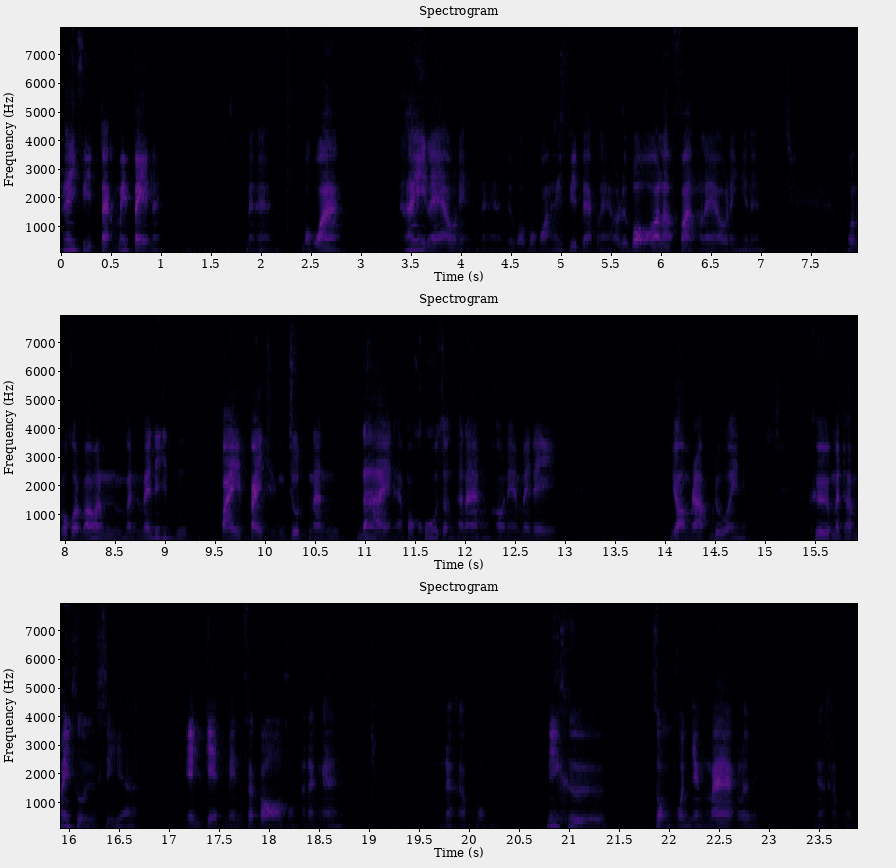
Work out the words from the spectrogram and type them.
ให้ feedback ไม่เป็นนะฮะบอกว่าให้แล้วเนี่ยนะฮะหรือว่าบอกว่าให้ feedback แล้ว หรือบอกว่ารับฟังแล้วอะไรเงี้ยนะผลปรากฏว่ามันมันไม่ได้ไปไปถึงจุดนั้นได้นะเพราะคู่สนทนาของเขาเนี่ยไม่ได้ยอมรับด้วยเนี่ยคือมันทำให้สูญเสีย engagement score ของพนักงานนะครับผมนี่คือส่งผลอย่างมากเลยนะครับผม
